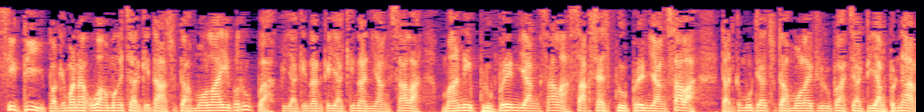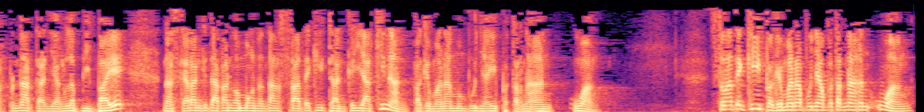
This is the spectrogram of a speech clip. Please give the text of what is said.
CD bagaimana uang mengejar kita sudah mulai berubah keyakinan-keyakinan yang salah, money blueprint yang salah, sukses blueprint yang salah dan kemudian sudah mulai dirubah jadi yang benar, benar dan yang lebih baik. Nah, sekarang kita akan ngomong tentang strategi dan keyakinan bagaimana mempunyai peternakan uang. Strategi bagaimana punya peternakan uang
